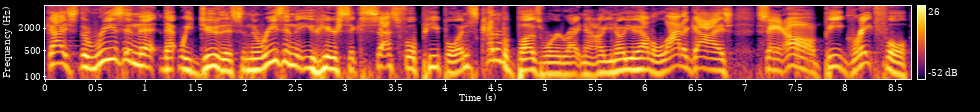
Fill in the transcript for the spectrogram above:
guys, the reason that that we do this and the reason that you hear successful people, and it's kind of a buzzword right now, you know, you have a lot of guys saying, "Oh, be grateful,"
